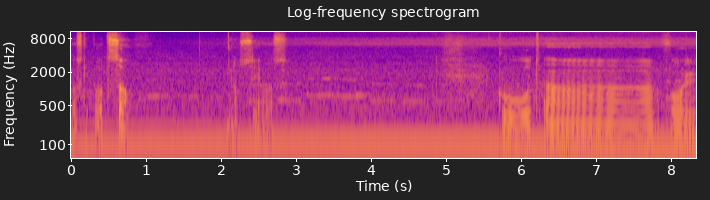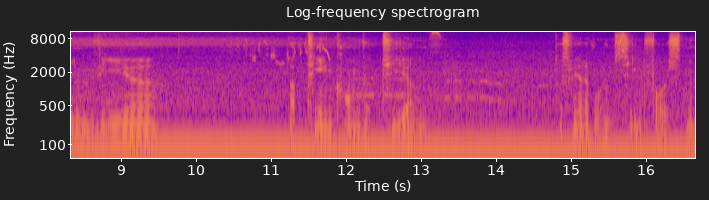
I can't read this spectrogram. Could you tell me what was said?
das gebaut. So. Na, servus. Gut, äh, wollen wir Athen konvertieren? Das wäre wohl am sinnvollsten.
